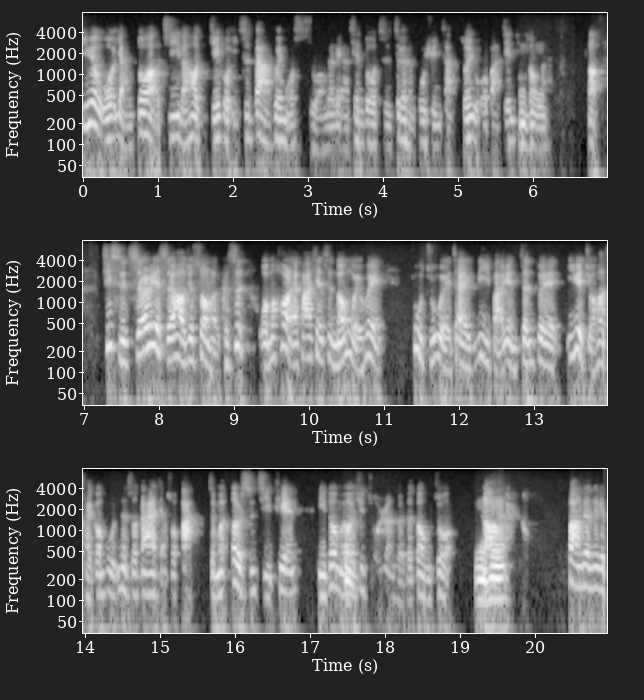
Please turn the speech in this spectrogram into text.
因为我养多少鸡，然后结果一次大规模死亡的两千多只，这个很不寻常，所以我把简体送了。好，其实十二月十二号就送了，可是我们后来发现是农委会副主委在立法院针对一月九号才公布，那时候大家讲说啊，怎么二十几天你都没有去做任何的动作，然后放任那个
